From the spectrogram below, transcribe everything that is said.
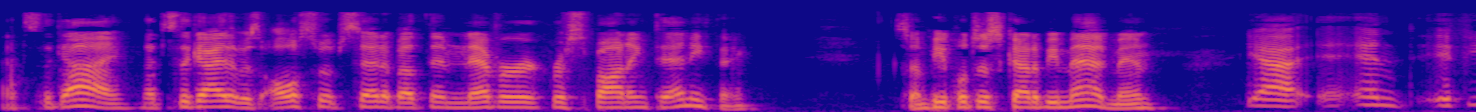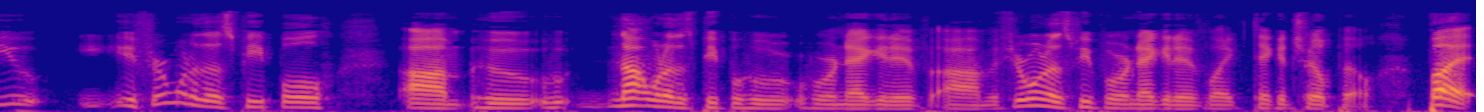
That's the guy. That's the guy that was also upset about them never responding to anything. Some people just gotta be mad, man. Yeah, and if you if you're one of those people um, who, who, not one of those people who who are negative, um, if you're one of those people who are negative, like take a chill pill. But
